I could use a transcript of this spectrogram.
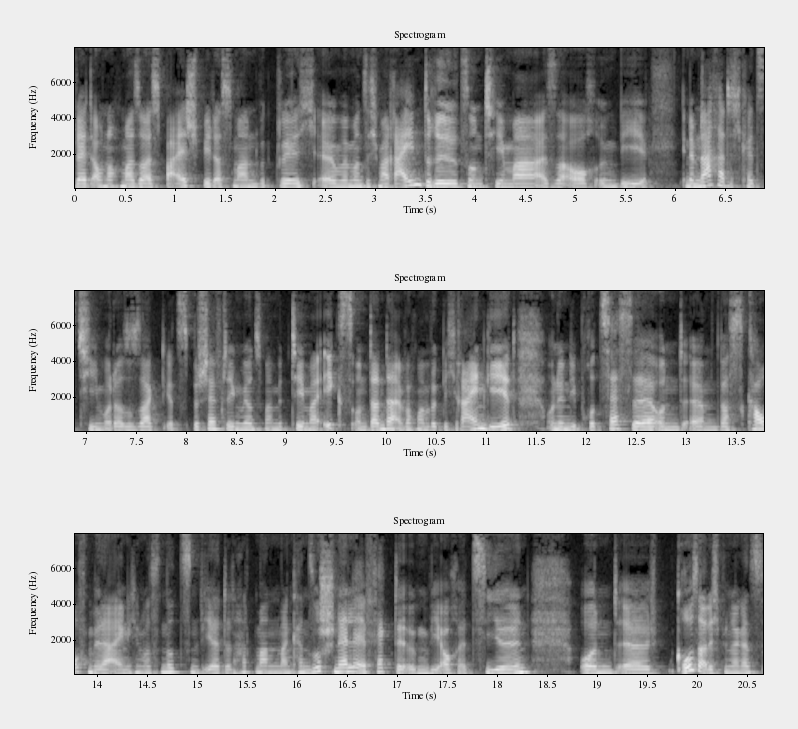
vielleicht auch noch mal so als Beispiel, dass man wirklich, äh, wenn man sich mal reindrillt, so ein Thema, also auch irgendwie in einem Nachhaltigkeitsteam oder so sagt, jetzt beschäftigen wir uns mal mit Thema X und dann da einfach mal wirklich reingeht und in die Prozesse und ähm, was kaufen wir da eigentlich und was nutzen wir, dann hat man, man kann so schnelle Effekte irgendwie auch erzielen. Und äh, großartig, ich bin da ganz,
